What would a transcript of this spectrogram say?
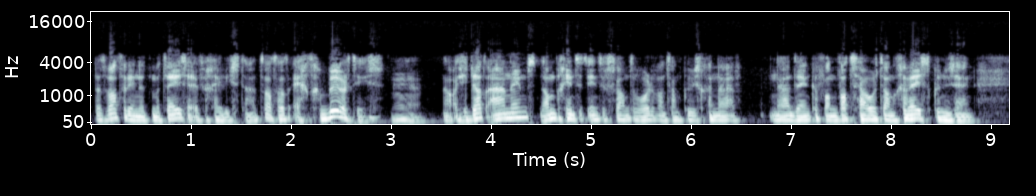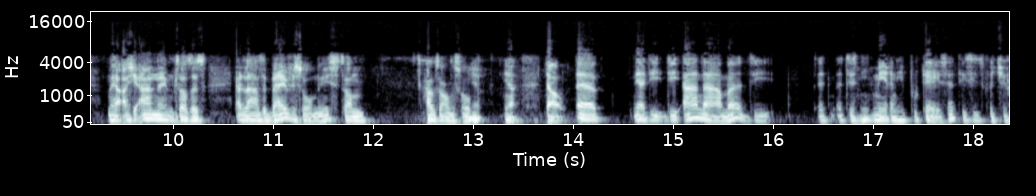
dat wat er in het Matthäus-evangelie staat... dat dat echt gebeurd is. Ja. Nou, als je dat aanneemt, dan begint het interessant te worden... want dan kun je eens gaan nadenken van wat zou het dan geweest kunnen zijn. Maar ja, als je aanneemt dat het er later bij verzonnen is... dan houdt alles op. Ja, ja. nou, uh, ja, die, die aanname, die, het, het, is niet meer een hypothese. Het is iets wat je,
